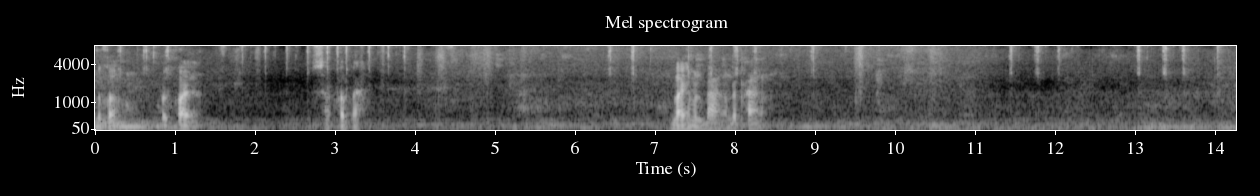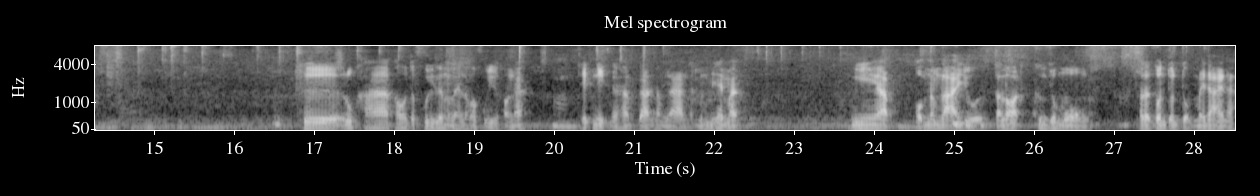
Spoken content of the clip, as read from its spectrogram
แล้ว ก็ค่อยๆ สับเข้าไป ไล่ให้มันบางด้านข้างคือลูกค้าเขาจะคุยเรื่องอะไรเราก็คุยกับเขานะอืมเทคนิคนะครับ การทำงานเนี่ยมันไม่ใช่มาเงียบอมน้ำลายอยู่ตลอดครึ่งชั่วโมงตั้งแต่ต้นจนจบไม่ได้นะ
